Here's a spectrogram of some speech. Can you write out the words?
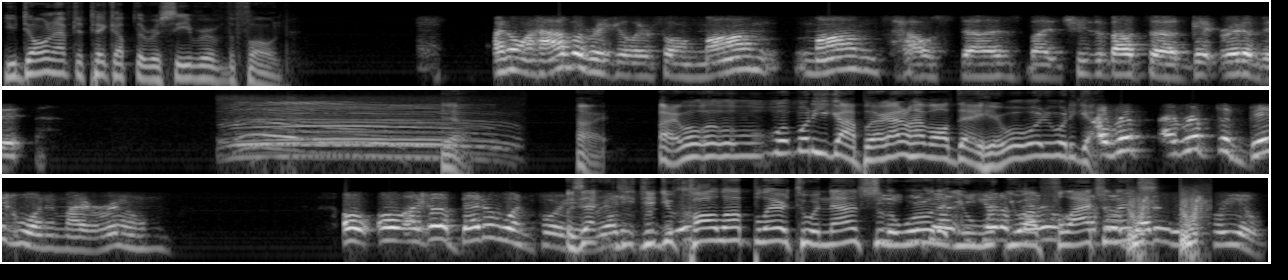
you don't have to pick up the receiver of the phone. I don't have a regular phone. Mom, mom's house does, but she's about to get rid of it. Yeah. All right. All right. Well, what, what, do you got, Blair? I don't have all day here. What, what, what do you got? I ripped I ripped a big one in my room. Oh, oh, I got a better one for you. Is that, Ready did you call up Blair to announce to the world got, that you you, you, better, have flatulence? I got a better one for you.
